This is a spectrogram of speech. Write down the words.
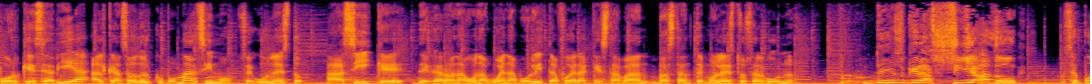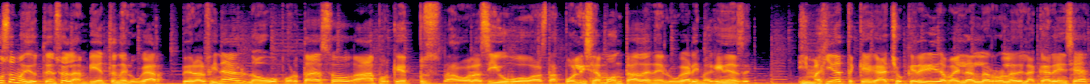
porque se había alcanzado el cupo máximo, según esto. Así que dejaron a una buena bolita afuera que estaban bastante molestos algunos. ¡Desgraciado! Se puso medio tenso el ambiente en el lugar, pero al final no hubo portazo. Ah, porque pues ahora sí hubo hasta policía montada en el lugar, imagínense. Imagínate qué gacho, querer ir a bailar la rola de la carencia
